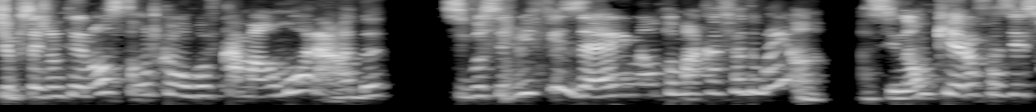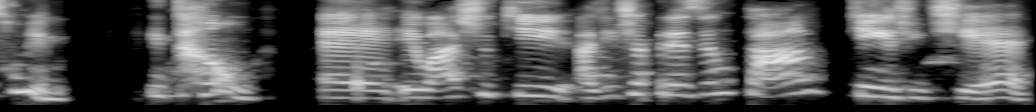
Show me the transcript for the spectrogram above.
Tipo, vocês não têm noção de que eu vou ficar mal-humorada se vocês me fizerem não tomar café da manhã. Assim, não queiram fazer isso comigo. Então, é, eu acho que a gente apresentar quem a gente é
